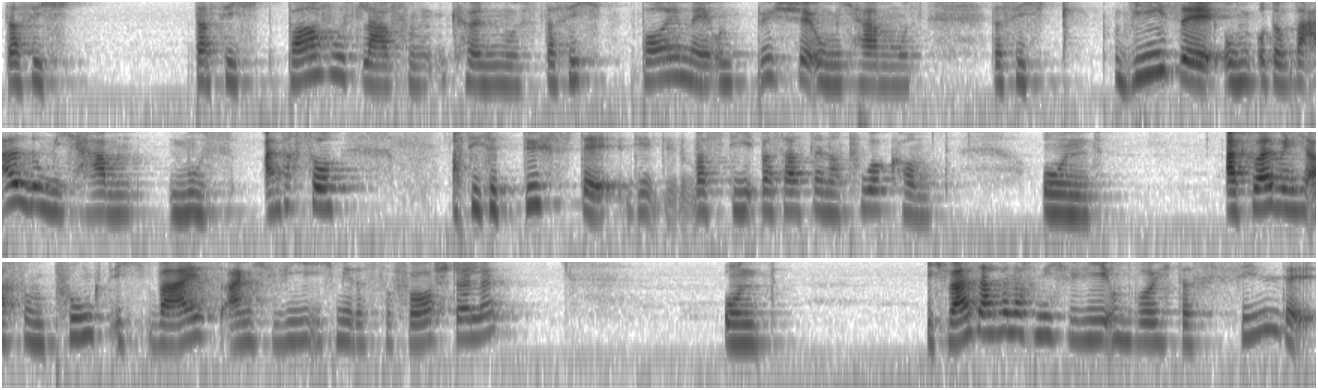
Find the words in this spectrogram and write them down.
Dass ich, dass ich barfuß laufen können muss, dass ich Bäume und Büsche um mich haben muss, dass ich Wiese um, oder Wald um mich haben muss. Einfach so, auch diese Düfte, die, was, die, was aus der Natur kommt. Und aktuell bin ich auch so ein Punkt, ich weiß eigentlich, wie ich mir das so vorstelle. Und ich weiß aber noch nicht, wie und wo ich das finde,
